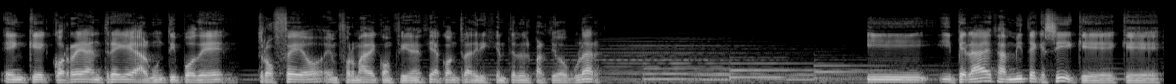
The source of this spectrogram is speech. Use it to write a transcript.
en que Correa entregue algún tipo de trofeo en forma de confidencia contra dirigentes del Partido Popular. Y, y Peláez admite que sí, que, que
